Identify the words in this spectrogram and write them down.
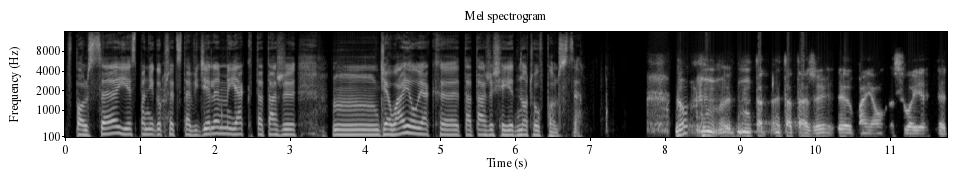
w Polsce. Jest pan jego przedstawicielem. Jak Tatarzy mm, działają, jak Tatarzy się jednoczą w Polsce? No, Tatarzy e, mają swoje e,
